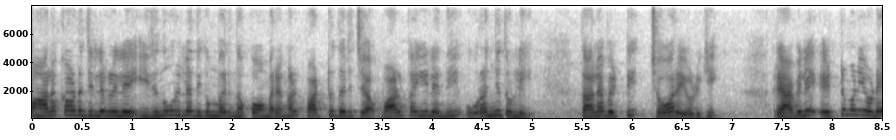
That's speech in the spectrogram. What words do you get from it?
പാലക്കാട് ജില്ലകളിലെ ഇരുന്നൂറിലധികം വരുന്ന കോമരങ്ങൾ പട്ടുധരിച്ച് വാൾ കൈയിലേന്തി ഉറഞ്ഞുതുള്ളി തലവെട്ടി ചോരയൊഴുകി. രാവിലെ എട്ട് മണിയോടെ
